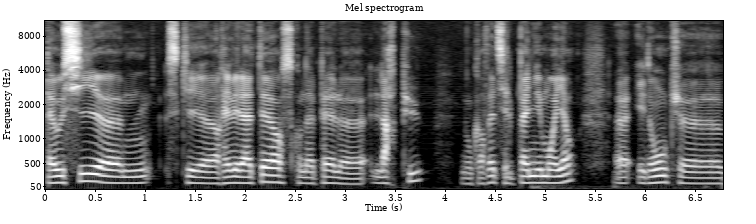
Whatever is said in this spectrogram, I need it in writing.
Tu as aussi ce qui est révélateur, ce qu'on appelle l'ARPU, donc en fait, c'est le panier moyen. Euh, et donc, euh,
